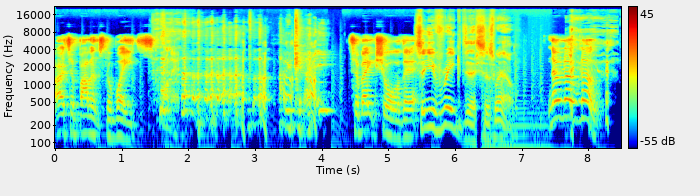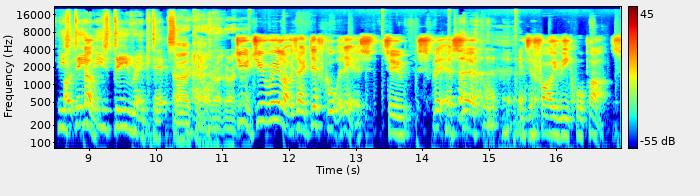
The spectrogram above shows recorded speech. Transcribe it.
I had to balance the weights on it Okay. to make sure that So you've rigged this as well? no no no. He's Oh, de- no. he's de-rigged it somehow. Okay, right, right. Do you, do you realise how difficult it is to split a circle into five equal parts?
